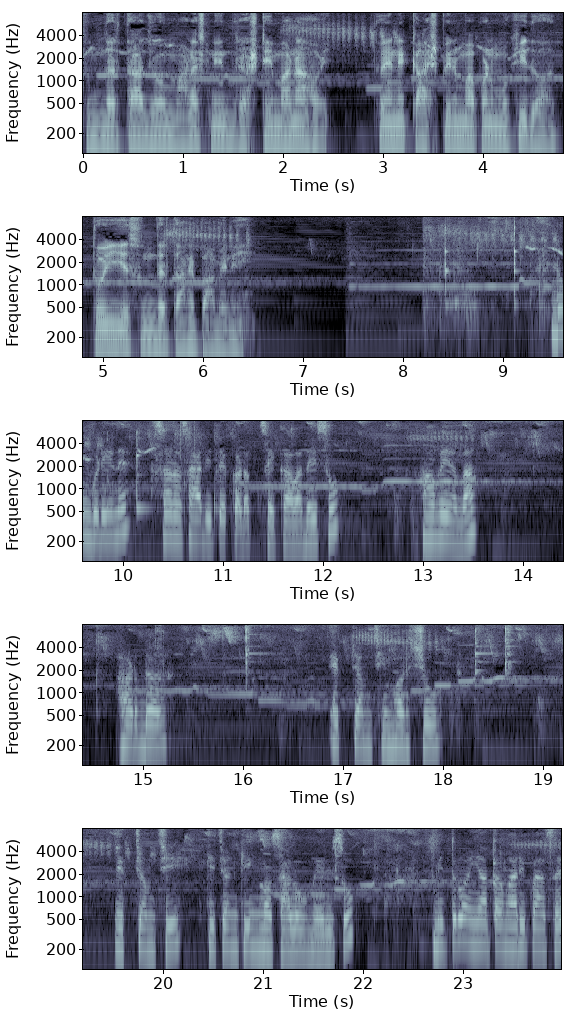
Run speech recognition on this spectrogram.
સુંદરતા જો માણસની દ્રષ્ટિમાં ના હોય, તો એને કાશ્મીરમાં પણ મૂકી દો તો એ સુંદરતાને પામે નહીં. ડુંગળીને સરસ આ રીતે કડક શેકાવા દઈશું. હવે એમાં હળદર, એક ચમચી મરચું, એક ચમચી કિચન કિંગ મસાલો ઉમેરીશું. મિત્રો, અહીંયા તમારી પાસે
